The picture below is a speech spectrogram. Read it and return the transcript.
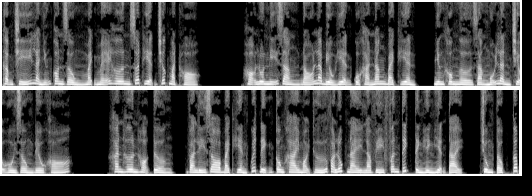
thậm chí là những con rồng mạnh mẽ hơn xuất hiện trước mặt họ. Họ luôn nghĩ rằng đó là biểu hiện của khả năng Bạch Hiền, nhưng không ngờ rằng mỗi lần triệu hồi rồng đều khó. Khăn hơn họ tưởng, và lý do Bạch Hiền quyết định công khai mọi thứ vào lúc này là vì phân tích tình hình hiện tại, trùng tộc cấp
